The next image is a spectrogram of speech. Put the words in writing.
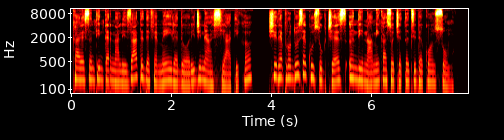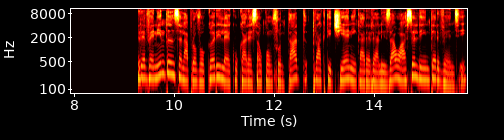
care sunt internalizate de femeile de origine asiatică și reproduse cu succes în dinamica societății de consum. Revenind însă la provocările cu care s-au confruntat practicienii care realizau astfel de intervenții,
